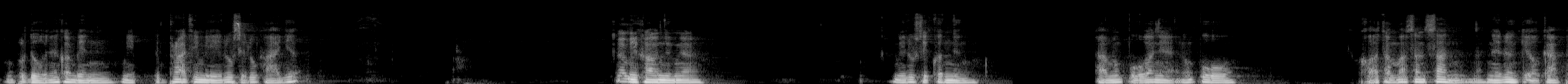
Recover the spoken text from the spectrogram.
หลวงปู่ดูนี่ก็เป็นมีเป็นพระที่มีลูกศิษย์ลูกหาเยอะ ก็มีคราวหนึ่งนะมีลูกศิษย์คนหนึ่งถามหลวงปู่ว่าเนี่ยหลวงปู่ขอธรรมะสั้นๆ ในเรื่องเกี่ยวกับการป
